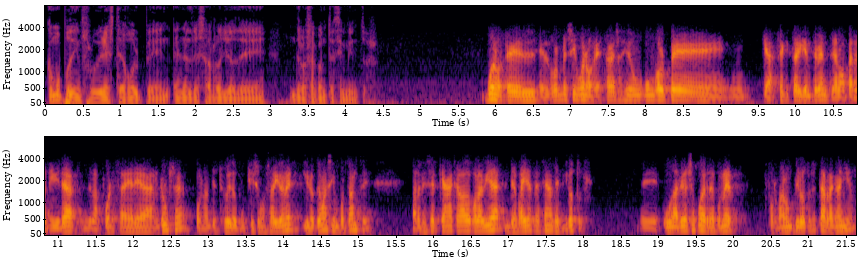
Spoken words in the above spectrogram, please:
¿cómo puede influir este golpe en, en el desarrollo de, de los acontecimientos? Bueno, el, el golpe sí, bueno, esta vez ha sido un, un golpe que afecta evidentemente a la operatividad de la Fuerza Aérea Rusa, pues han destruido muchísimos aviones y lo que más importante, parece ser que han acabado con la vida de varias decenas de pilotos. Eh, un avión se puede reponer, formar un piloto se tarda en años,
